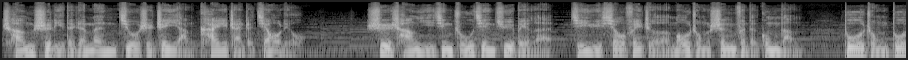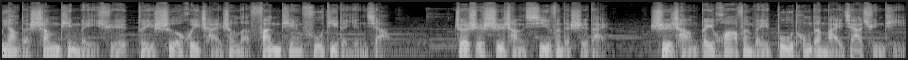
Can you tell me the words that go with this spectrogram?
城市里的人们就是这样开展着交流。市场已经逐渐具备了给予消费者某种身份的功能。多种多样的商品美学对社会产生了翻天覆地的影响。这是市场细分的时代，市场被划分为不同的买家群体，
